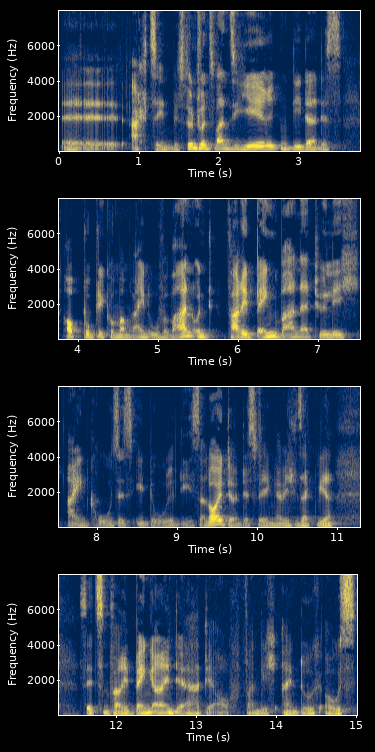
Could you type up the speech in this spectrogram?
äh, 18 bis 25-Jährigen, die da das Hauptpublikum am Rheinufer waren. Und Farid Beng war natürlich ein großes Idol dieser Leute. Und deswegen habe ich gesagt, wir setzen Farid Beng ein. Der hatte auch, fand ich, ein durchaus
